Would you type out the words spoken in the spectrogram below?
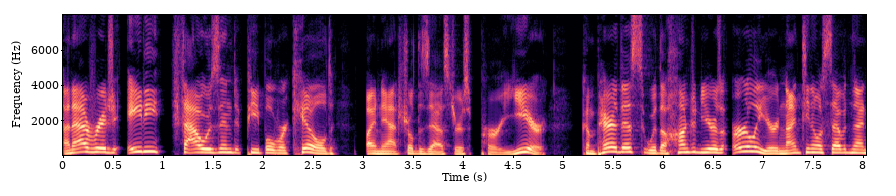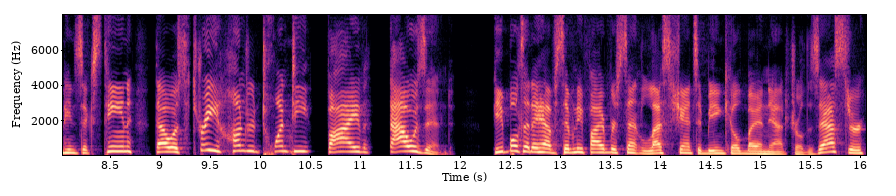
an average 80,000 people were killed by natural disasters per year. Compare this with 100 years earlier, 1907 to 1916, that was 325,000. People today have 75% less chance of being killed by a natural disaster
